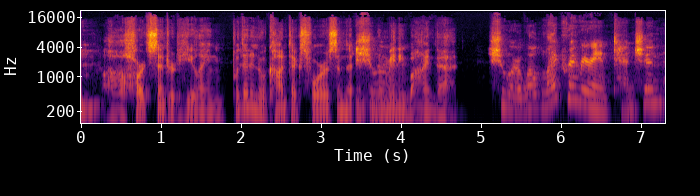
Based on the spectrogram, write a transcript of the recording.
mm-hmm. uh, heart centered healing? Put that into a context for us and the, sure. and the meaning behind that. Sure. Well, my primary intention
